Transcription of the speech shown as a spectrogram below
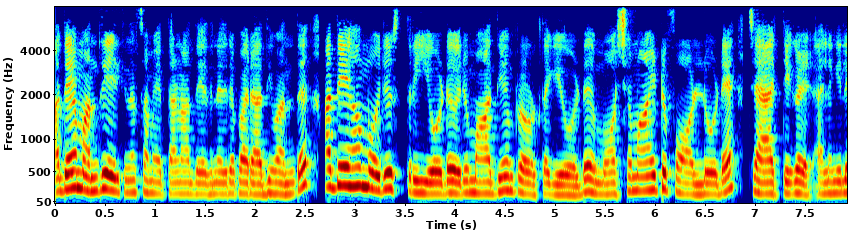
അദ്ദേഹം മന്ത്രിയായിരിക്കുന്ന സമയത്താണ് അദ്ദേഹത്തിനെതിരെ പരാതി വന്നത്. അദ്ദേഹം ഒരു സ്ത്രീയോട് ഒരു മാധ്യമ പ്രവർത്തകയോട് മോശമായിട്ട് ഫോണിലൂടെ ചാറ്റുകൾ അല്ലെങ്കിൽ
